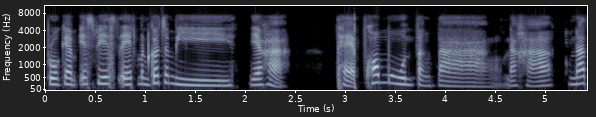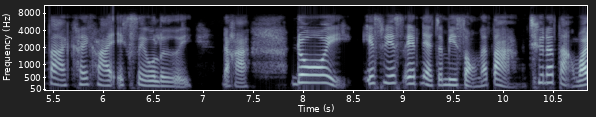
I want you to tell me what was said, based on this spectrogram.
โปรแกรม SPSS มันก็จะมีเนี่ยค่ะ แถบข้อมูลต่างๆนะคะ หน้าตาคล้ายๆ Excel เลยนะคะ โดย SPSS เนี่ยจะมี 2 หน้าต่าง ชื่อหน้าต่างว่า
